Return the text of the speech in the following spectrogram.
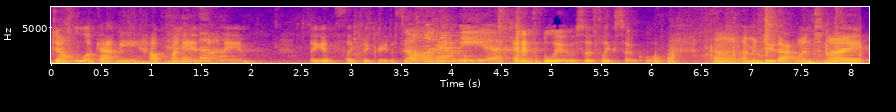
Don't Look at Me. How funny is that name? Like it's like the greatest. Don't look at me. And it's blue, so it's like so cool. Um, I'm gonna do that one tonight.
